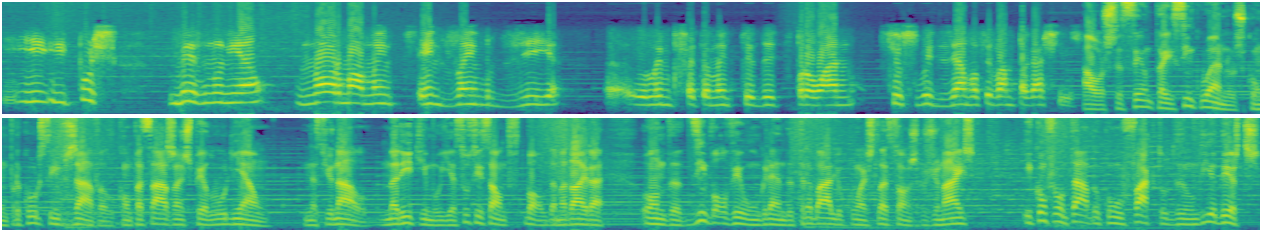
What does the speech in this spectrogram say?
E, e depois, mesmo na União, normalmente em dezembro dizia, uh, eu lembro perfeitamente de ter dito para o ano, se eu subir de dezembro você vai me pagar X. Aos 65 anos, com um percurso invejável, com passagens pelo União, Nacional, Marítimo e Associação de Futebol da Madeira, onde desenvolveu um grande trabalho com as seleções regionais e confrontado com o facto de um dia destes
